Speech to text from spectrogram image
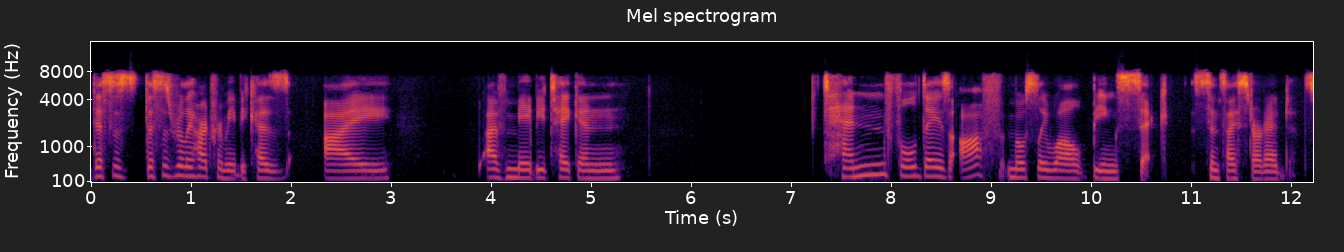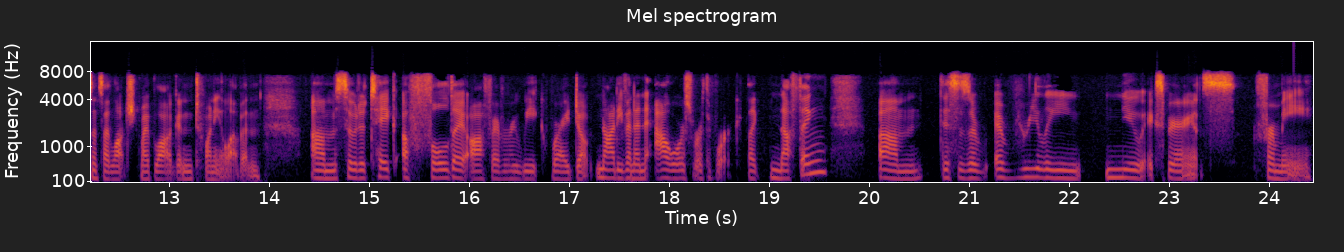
this is this is really hard for me because I I've maybe taken 10 full days off mostly while being sick since I started since I launched my blog in 2011. Um, so to take a full day off every week where I don't not even an hour's worth of work, like nothing, um, this is a, a really new experience for me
